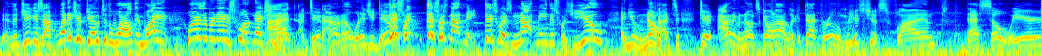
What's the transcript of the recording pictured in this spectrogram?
the jig is up. What did you do to the world, and why? Why are the bananas floating next to me? Uh, dude, I don't know. What did you do? This was this was not me. This was not me. This was you, and you know it. Dude, I don't even know what's going on. Look at that broom. It's just flying. That's so weird.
